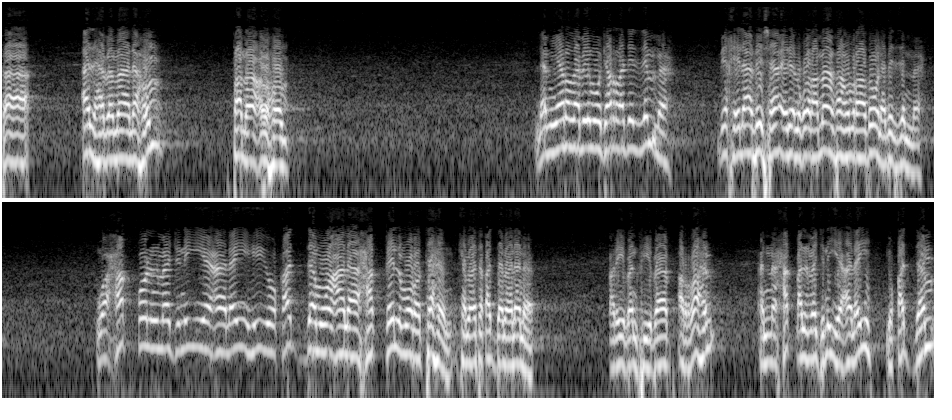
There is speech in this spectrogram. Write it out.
فأذهب مالهم طمعهم. لم يرضى بمجرد الذمة بخلاف سائر الغرماء فهم راضون بالذمة. وحق المجني عليه يقدم على حق المرتهن كما تقدم لنا. قريبا في باب الرهن أن حق المجني عليه يقدم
